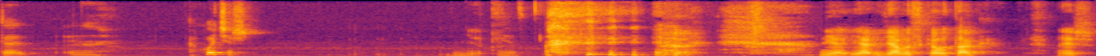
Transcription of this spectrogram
Да, а хочешь? Нет. Нет. Нет, я, я бы сказал так. Знаешь,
